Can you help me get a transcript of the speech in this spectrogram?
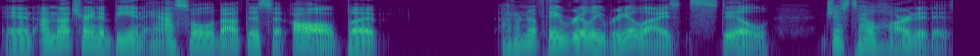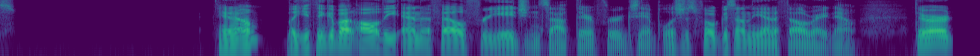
And I'm not trying to be an asshole about this at all, but I don't know if they really realize still just how hard it is. You know, like you think about all the NFL free agents out there, for example. Let's just focus on the NFL right now. There are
